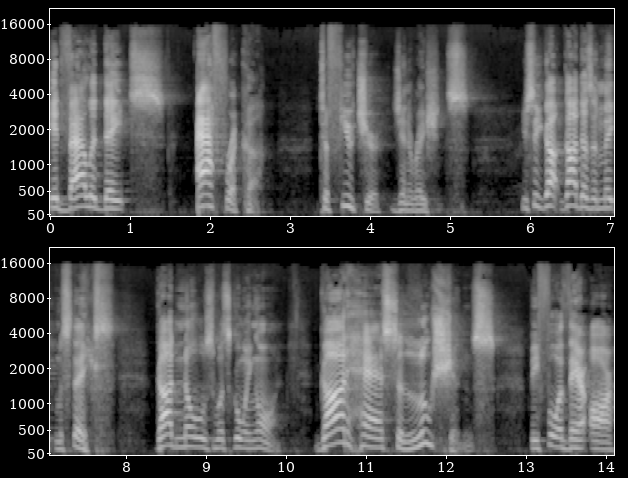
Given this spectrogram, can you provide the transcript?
it validates Africa to future generations. You see, God, God doesn't make mistakes, God knows what's going on. God has solutions before there are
